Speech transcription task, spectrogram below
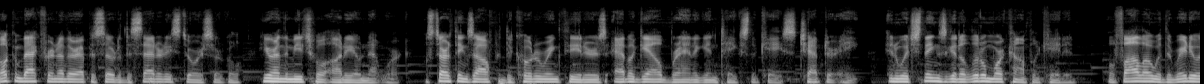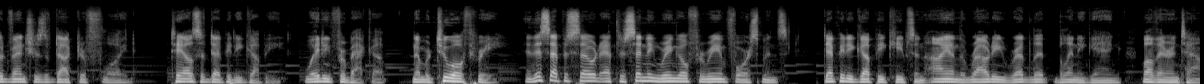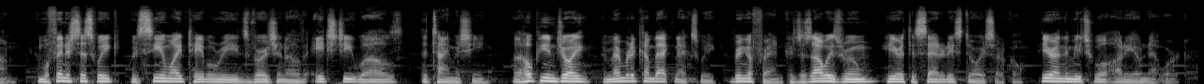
Welcome back for another episode of the Saturday Story Circle here on the Mutual Audio Network. We'll start things off with Decoder Ring Theater's Abagail Branagan Takes the Case, Chapter 8, in which things get a little more complicated. We'll follow with the radio adventures of Dr. Floyd, Tales of Deputy Guppy, Waiting for Backup, number 203. In this episode, after sending Ringo for reinforcements, Deputy Guppy keeps an eye on the rowdy Red Lip Blenny gang while they're in town. And we'll finish this week with CNY Table Read's version of H.G. Wells' The Time Machine. Well, I hope you enjoy. Remember to come back next week. Bring a friend, because there's always room here at the Saturday Story Circle, here on the Mutual Audio Network.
